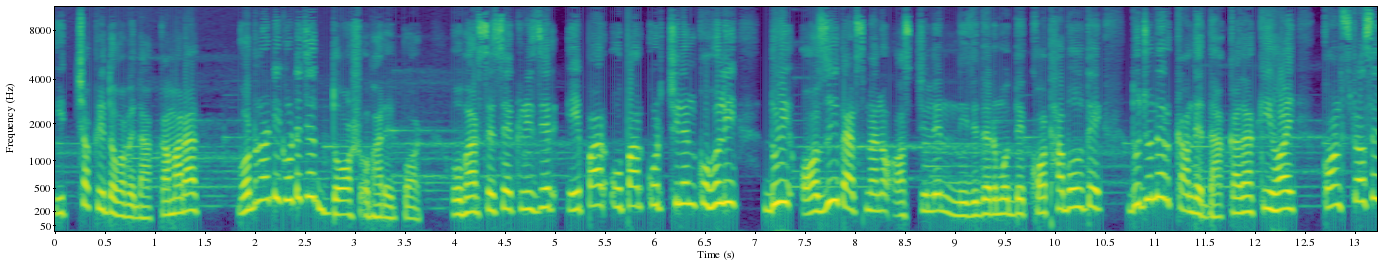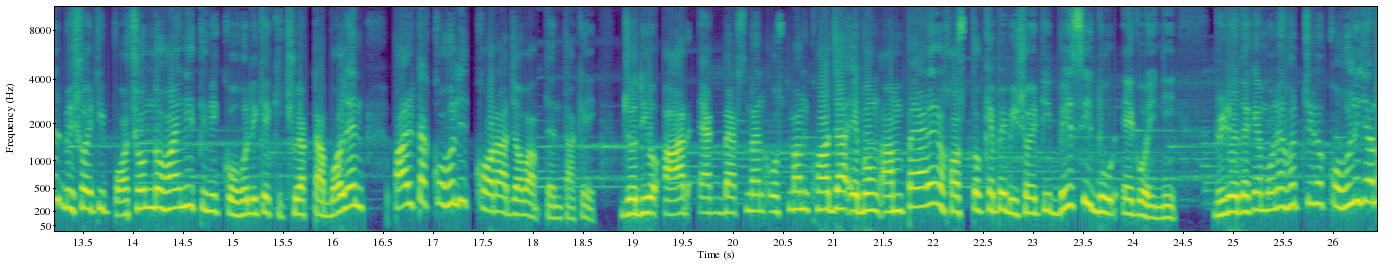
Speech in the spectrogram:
ইচ্ছাকৃতভাবে ধাক্কা মারার। ঘটনাটি ঘটেছে দশ ওভারের পর। ওভার শেষে ক্রিজের এপার ওপার করছিলেন কোহলি। দুই অজি ব্যাটসম্যানও আসছিলেন নিজেদের মধ্যে কথা বলতে। দুজনের কাঁধে ধাক্কাধাক্কি হয়। কনস্ট্রাসের বিষয়টি পছন্দ হয়নি। তিনি কোহলিকে কিছু একটা বলেন। পাল্টা কোহলি করা জবাব দেন তাকে। যদিও আর এক ব্যাটসম্যান ওসমান খোয়াজা এবং আম্পায়ারের হস্তক্ষেপে বিষয়টি বেশি দূর এগোয়নি। ভিডিও দেখে মনে হচ্ছিল কোহলি যেন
